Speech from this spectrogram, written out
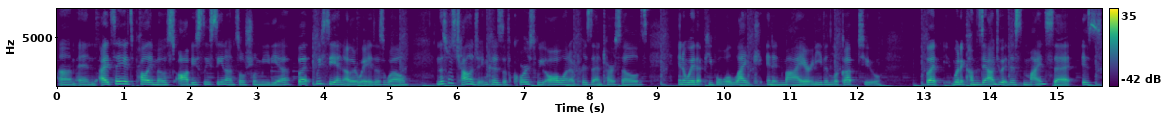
Um, and I'd say it's probably most obviously seen on social media, but we see it in other ways as well. And this was challenging because, of course, we all want to present ourselves in a way that people will like and admire and even look up to. But when it comes down to it, this mindset is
